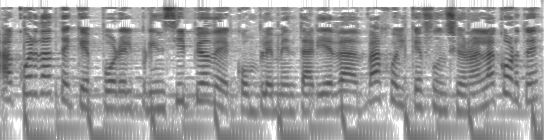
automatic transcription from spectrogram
Acuérdate que por el principio de complementariedad bajo el que funciona la Corte,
